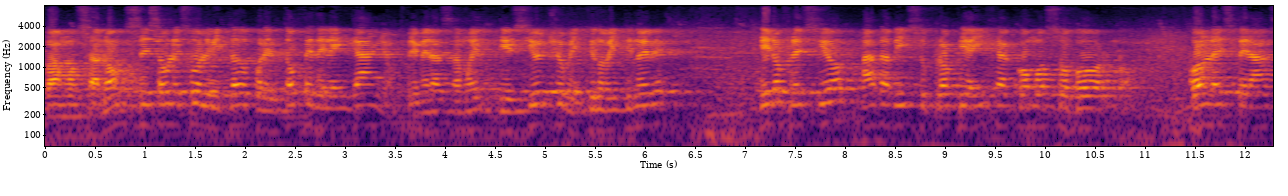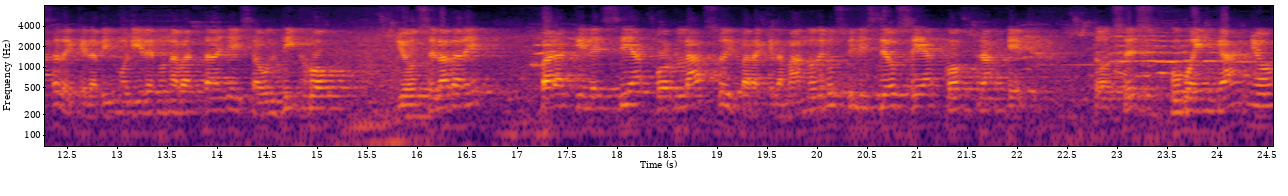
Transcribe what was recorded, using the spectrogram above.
Vamos al 11. Saúl estuvo limitado por el tope del engaño. Primera Samuel 18, 21, 29. Él ofreció a David su propia hija como soborno, con la esperanza de que David muriera en una batalla y Saúl dijo, yo se la daré para que le sea por lazo y para que la mano de los filisteos sea contra él. Entonces hubo engaño,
